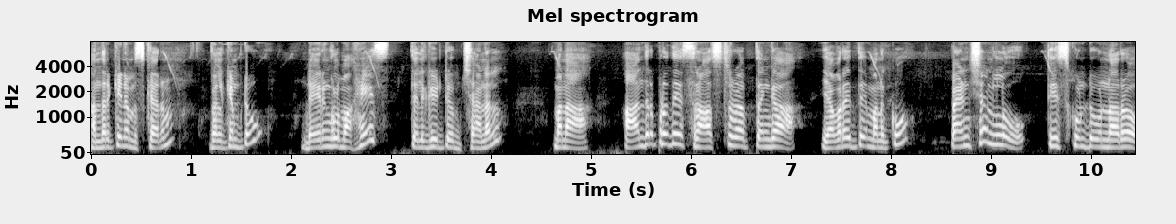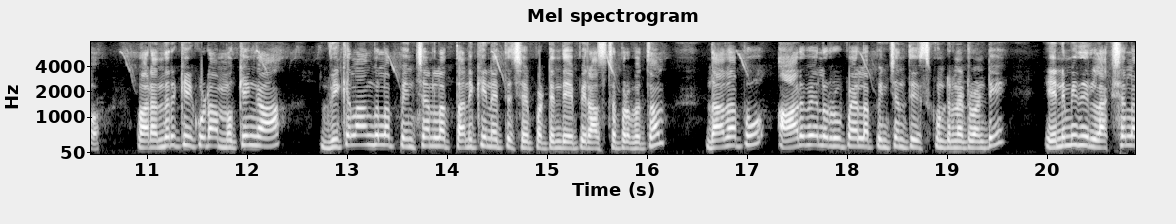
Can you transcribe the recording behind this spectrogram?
అందరికీ నమస్కారం. Welcome to Dairangula Mahesh Telugu YouTube channel. మన ఆంధ్రప్రదేశ్ రాష్ట్ర వ్యాప్తంగా ఎవరైతే మనకు పెన్షన్లు తీసుకుంటూ ఉన్నారో వారందరికీ కూడా ముఖ్యంగా వికలాంగుల పింఛన్ల తనిఖీనైతే చేపట్టింది ఏపీ రాష్ట్ర ప్రభుత్వం. దాదాపు ఆరు వేల రూపాయల పింఛన్ తీసుకుంటున్నటువంటి ఎనిమిది లక్షల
